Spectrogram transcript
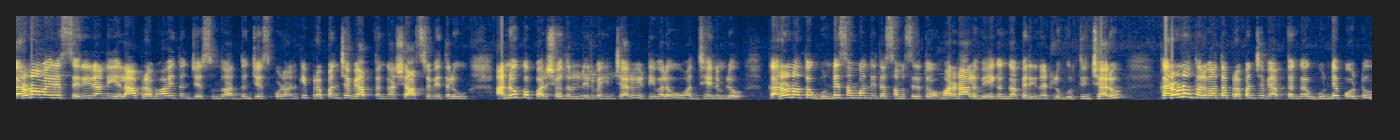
కరోనా వైరస్ శరీరాన్ని ఎలా ప్రభావితం చేస్తుందో అర్థం చేసుకోవడానికి ప్రపంచవ్యాప్తంగా శాస్త్రవేత్తలు అనేక పరిశోధనలు నిర్వహించారు. ఇటీవల ఓ అధ్యయనంలో కరోనాతో గుండె సంబంధిత సమస్యలతో మరణాలు వేగంగా పెరిగినట్లు గుర్తించారు. కరోనా తర్వాత ప్రపంచవ్యాప్తంగా గుండెపోటు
